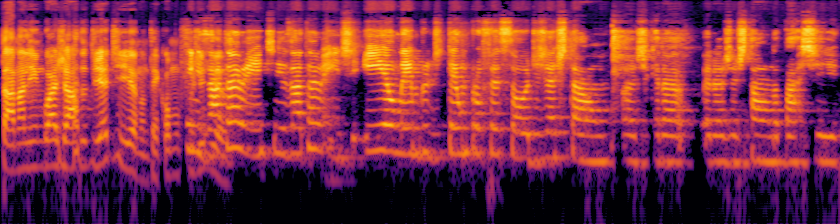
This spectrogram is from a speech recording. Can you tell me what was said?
tá na linguajar do dia a dia, não tem como fugir Exatamente, disso. exatamente. E eu lembro de ter um professor de gestão, acho que era, era gestão da parte.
